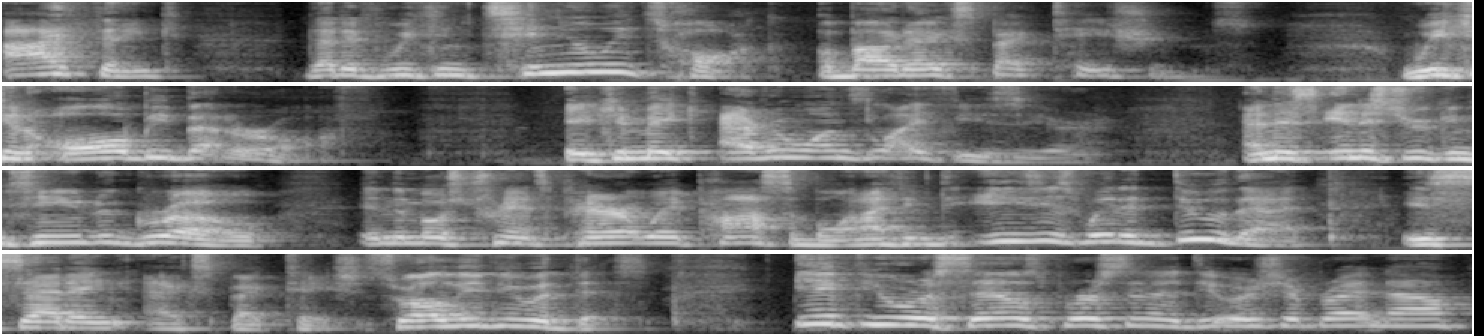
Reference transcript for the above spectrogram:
I think that if we continually talk about expectations, we can all be better off. It can make everyone's life easier. And this industry continue to grow in the most transparent way possible. And I think the easiest way to do that is setting expectations. So I'll leave you with this. If you are a salesperson at a dealership right now,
